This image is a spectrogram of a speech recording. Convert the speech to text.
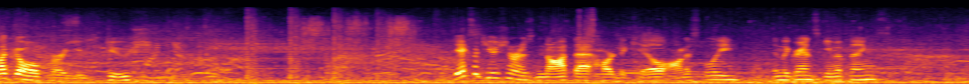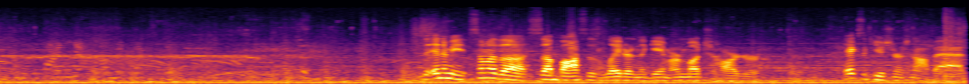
Let go of her, you douche. The Executioner is not that hard to kill, honestly, in the grand scheme of things. The enemy, some of the sub-bosses later in the game are much harder. Executioner's not bad.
